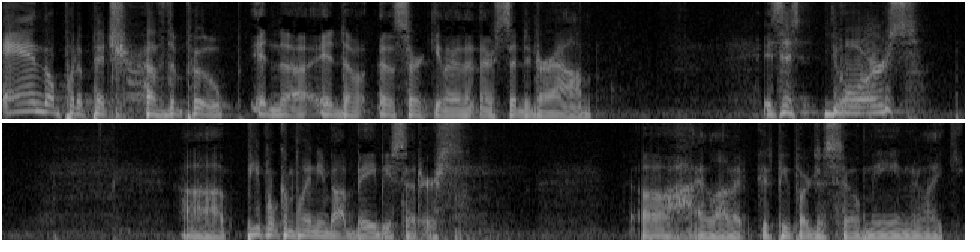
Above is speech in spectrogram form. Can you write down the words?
And they'll put a picture of the poop in the in the, circular that they're sending around. Is this yours? Uh, people complaining about babysitters. Oh, I love it because people are just so mean. They're like,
